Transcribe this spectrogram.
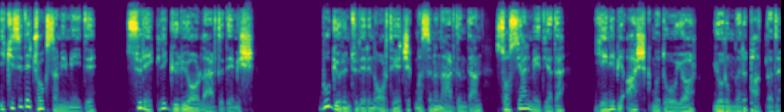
İkisi de çok samimiydi. Sürekli gülüyorlardı demiş. Bu görüntülerin ortaya çıkmasının ardından sosyal medyada yeni bir aşk mı doğuyor yorumları patladı.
